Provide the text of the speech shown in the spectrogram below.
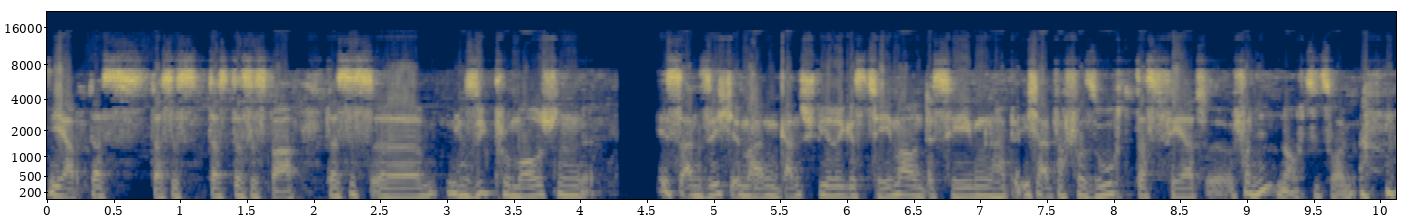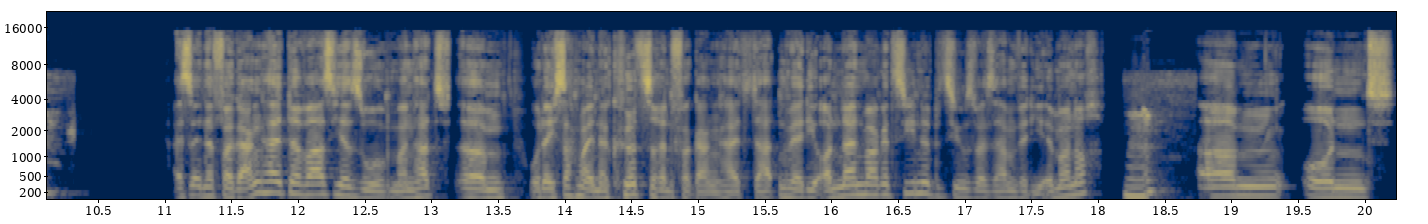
Ja, das, das ist, das, das ist wahr. Das ist äh, Musikpromotion ist an sich immer ein ganz schwieriges Thema und deswegen habe ich einfach versucht, das Pferd äh, von hinten aufzuzeugen. Also in der Vergangenheit, da war es ja so, man hat, ähm, oder ich sag mal in der kürzeren Vergangenheit, da hatten wir ja die Online-Magazine, beziehungsweise haben wir die immer noch. Mhm. Ähm, und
